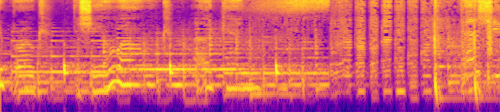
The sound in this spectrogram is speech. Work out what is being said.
you broke, and she awoke again. And she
